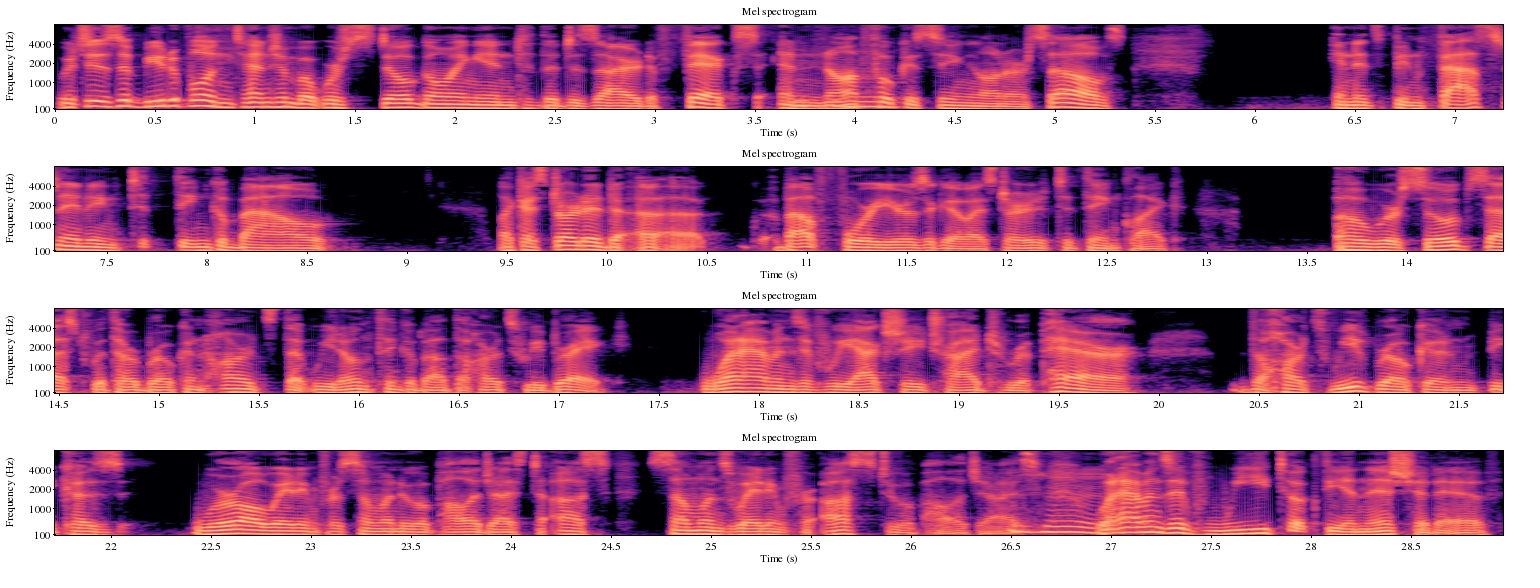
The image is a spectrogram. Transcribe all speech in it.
which is a beautiful intention, but we're still going into the desire to fix and not focusing on ourselves. And it's been fascinating to think about, like I started uh, about four years ago, I started to think like, oh, we're so obsessed with our broken hearts that we don't think about the hearts we break. What happens if we actually tried to repair the hearts we've broken because we're all waiting for someone to apologize to us? Someone's waiting for us to apologize. Mm-hmm. What happens if we took the initiative?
